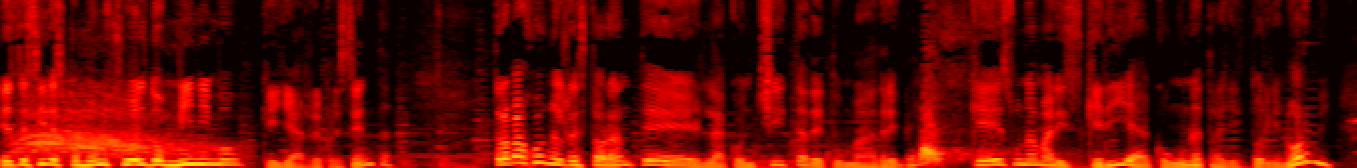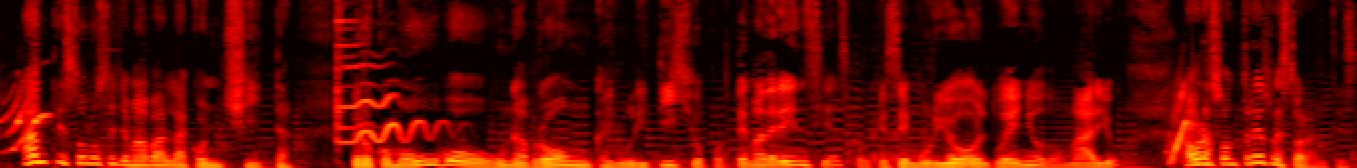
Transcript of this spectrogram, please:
Es decir, es como un sueldo mínimo que ya representa. Trabajo en el restaurante La Conchita de tu madre, que es una marisquería con una trayectoria enorme. Antes solo se llamaba La Conchita, pero como hubo una bronca y un litigio por tema de herencias, porque se murió el dueño, don Mario, ahora son tres restaurantes.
